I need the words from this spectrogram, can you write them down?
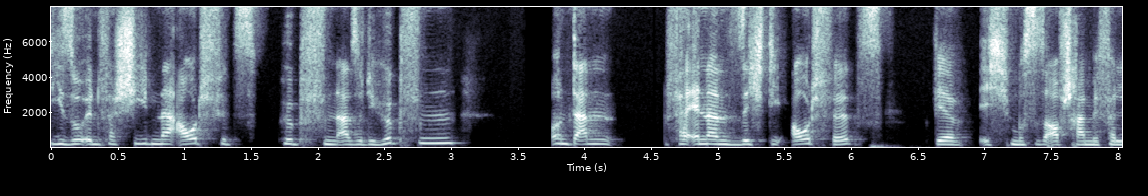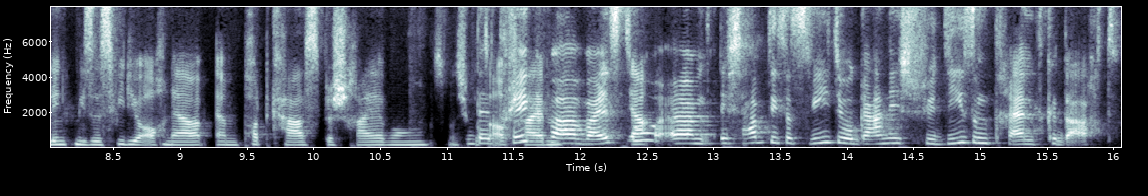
die so in verschiedene Outfits hüpfen. Also die hüpfen und dann verändern sich die Outfits. Wir, ich muss es aufschreiben, wir verlinken dieses Video auch in der ähm, Podcast-Beschreibung. Der Trick war, weißt ja. du, ähm, ich habe dieses Video gar nicht für diesen Trend gedacht.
